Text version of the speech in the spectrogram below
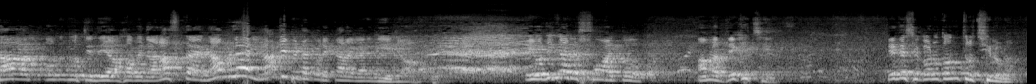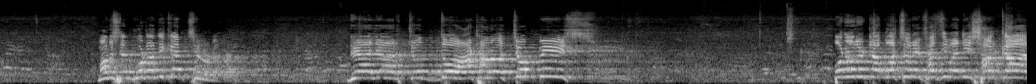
তার অনুমতি দেওয়া হবে না। রাস্তায় নামলে লাঠি পিটা করে কারাগারে নিয়ে যাওয়া হবে। এই অধিকারের সময় তো আমরা দেখেছি, এদেশে গণতন্ত্র ছিল না, মানুষের ভোটাধিকার ছিল না। দুই হাজার চোদ্দ, আঠারো, চব্বিশ, পনেরোটা বছরে ফ্যাসিবাদী সরকার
